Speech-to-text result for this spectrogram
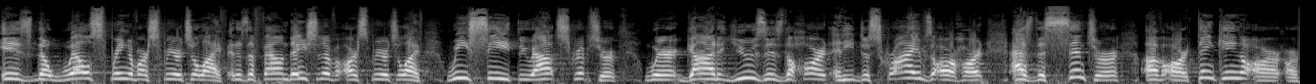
is the wellspring of our spiritual life. It is the foundation of our spiritual life. We see throughout Scripture where God uses the heart and He describes our heart as the center of our thinking, our, our,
